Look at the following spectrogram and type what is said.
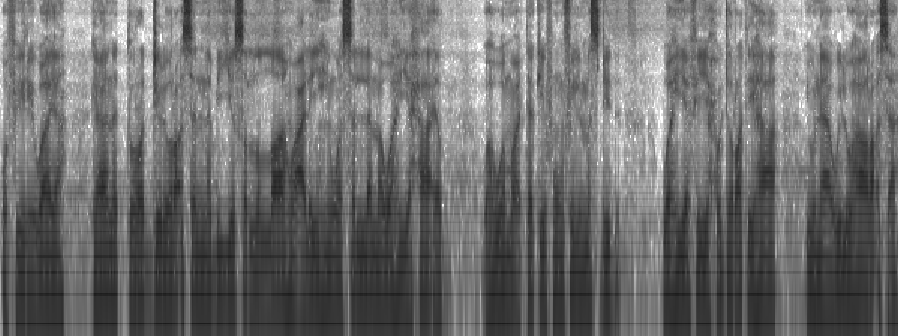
وفي رواية كانت ترجل رأس النبي صلى الله عليه وسلم وهي حائض وهو معتكف في المسجد وهي في حجرتها يناولها رأسه.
